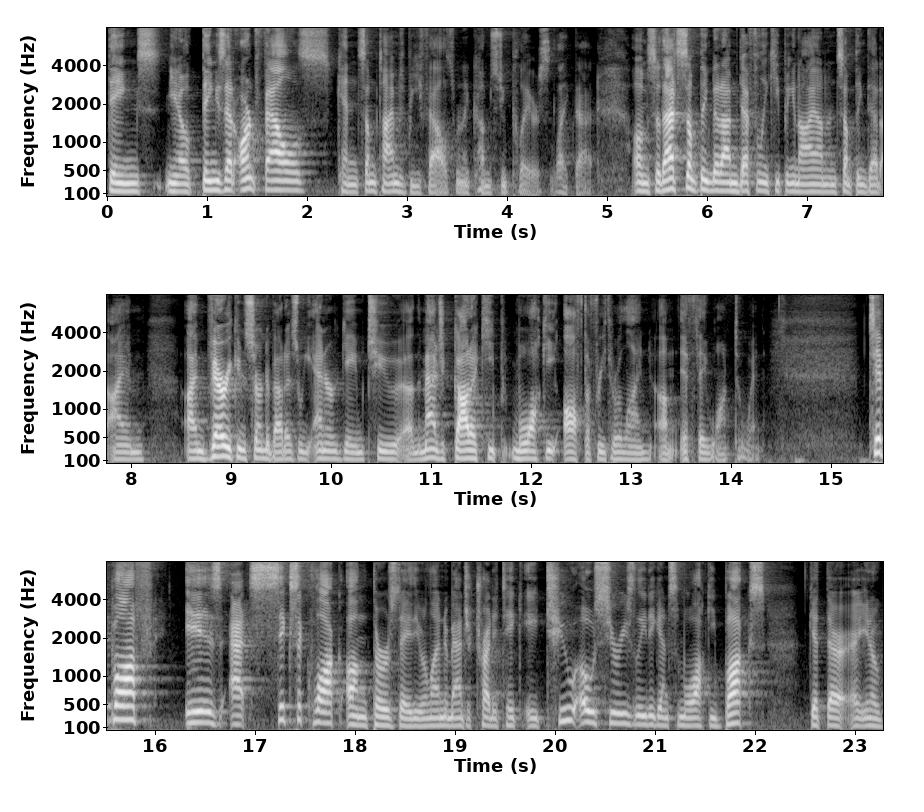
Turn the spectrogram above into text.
things, you know, things that aren't fouls can sometimes be fouls when it comes to players like that. Um, so that's something that I'm definitely keeping an eye on and something that I am I'm very concerned about as we enter game two. Uh, the Magic got to keep Milwaukee off the free throw line um, if they want to win. Tip off is at 6 o'clock on Thursday. The Orlando Magic try to take a 2 0 series lead against the Milwaukee Bucks. Get there, uh, you know,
